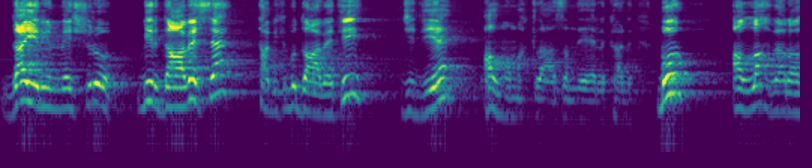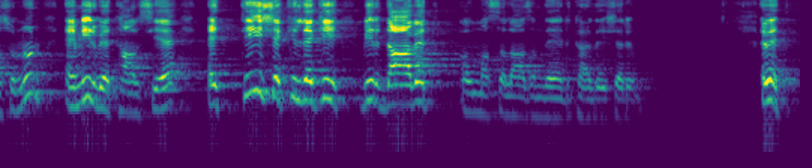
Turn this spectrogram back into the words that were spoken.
gayri meşru bir davetse tabii ki bu daveti ciddiye almamak lazım değerli kardeşim. Bu Allah ve Resulünün emir ve tavsiye ettiği şekildeki bir davet olması lazım değerli kardeşlerim. Evet,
